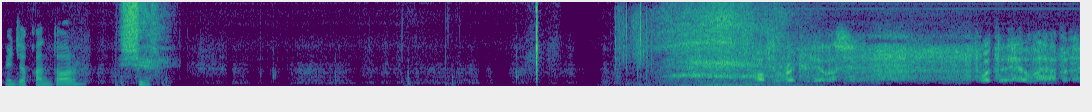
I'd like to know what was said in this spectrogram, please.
meja kantor Shit. Off the record, Ellis. What the hell happened?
